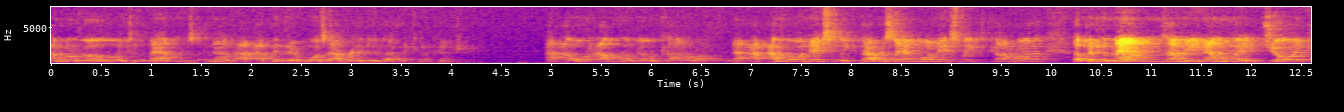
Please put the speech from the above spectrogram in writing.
I'm going to go into the mountains, and I, have been there once, I really do like that. I, want I want to go to Colorado. Now, I, I'm going next week. If I were to say I'm going next week to Colorado, up in the mountains, I mean, I'm going to enjoy it.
